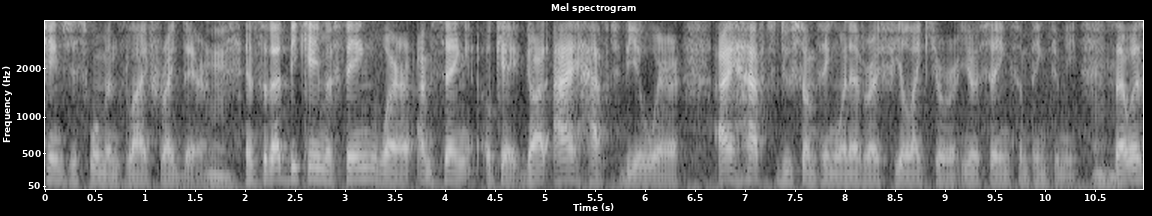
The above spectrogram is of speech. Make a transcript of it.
changed this woman's life right there. And so that became a thing where i'm saying okay god i have to be aware. I have to do something whenever i feel like you're you're saying something to me. That was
